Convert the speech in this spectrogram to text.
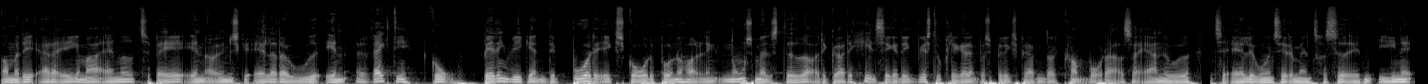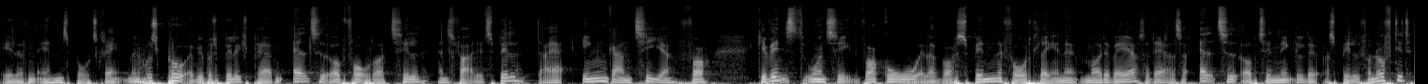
Og med det er der ikke meget andet tilbage, end at ønske alle derude en rigtig god betting weekend. Det burde ikke skorte på underholdning nogen som helst steder, og det gør det helt sikkert ikke, hvis du klikker ind på spileksperten.com, hvor der altså er noget til alle, uanset om man er interesseret i den ene eller den anden sportsgren. Men husk på, at vi på Spileksperten altid opfordrer til ansvarligt spil. Der er ingen garantier for, gevinst, uanset hvor gode eller hvor spændende forslagene måtte være. Så det er altså altid op til den enkelte at spille fornuftigt,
